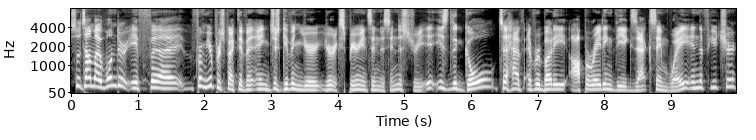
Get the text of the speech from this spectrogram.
So, Tom, I wonder if, uh, from your perspective, and just given your your experience in this industry, is the goal to have everybody operating the exact same way in the future,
